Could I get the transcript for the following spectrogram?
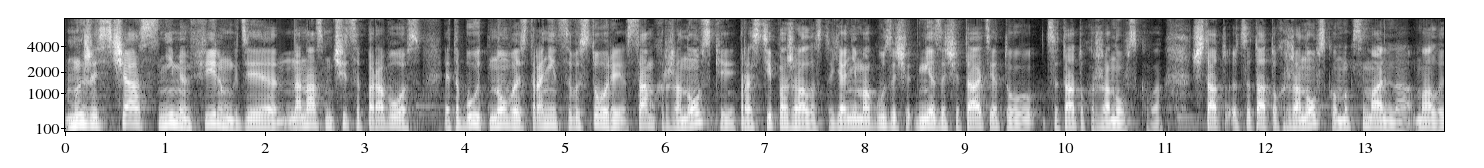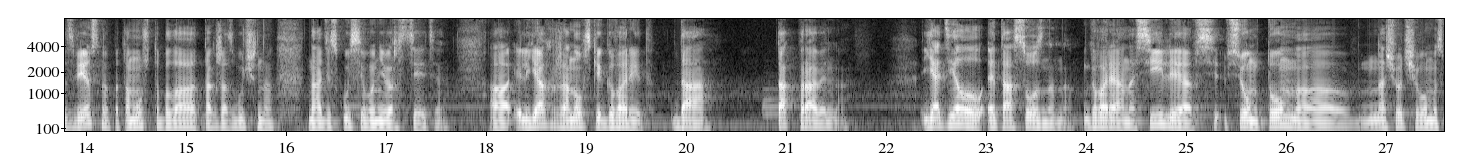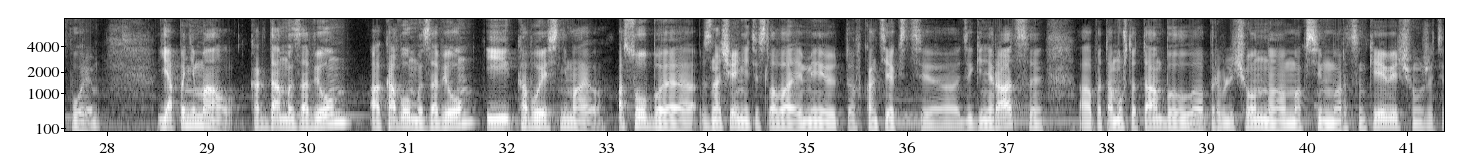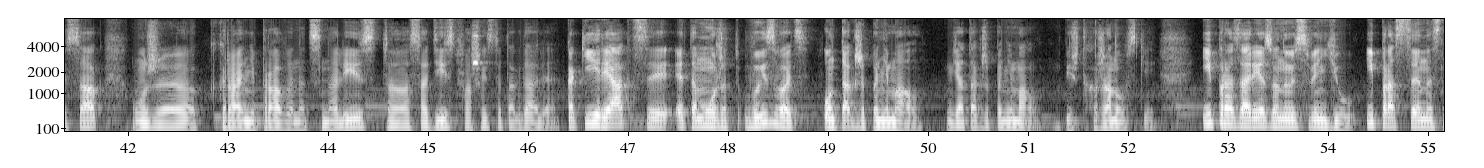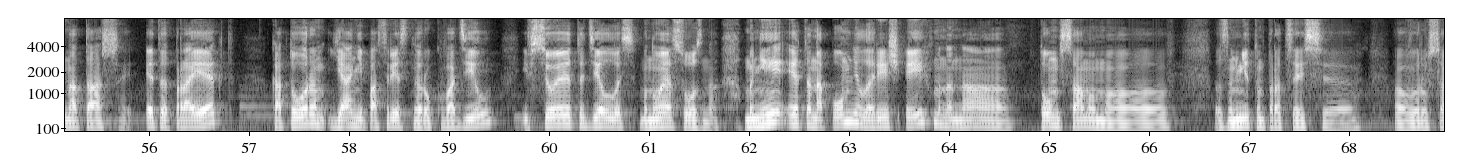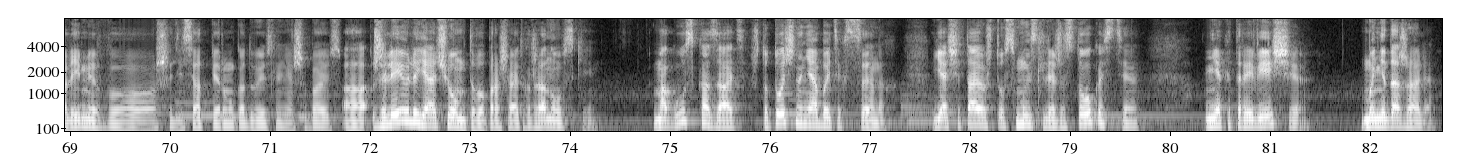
мы же сейчас снимем фильм, где на нас мчится паровоз. Это будет новая страница в истории. Сам Хржановский, прости, пожалуйста, я не могу зачи- не зачитать эту цитату Хржановского. Цитату, цитату Хржановского максимально малоизвестную, потому что была также озвучена на дискуссии в университете. А, Илья Хржановский говорит, да, так правильно. Я делал это осознанно, говоря о насилии, о всем том, э, насчет чего мы спорим я понимал, когда мы зовем, а кого мы зовем и кого я снимаю. Особое значение эти слова имеют в контексте э, дегенерации, а, потому что там был привлечен Максим Марцинкевич, он же Тесак, он же крайне правый националист, э, садист, фашист и так далее. Какие реакции это может вызвать, он также понимал. Я также понимал пишет Хажановский, и про зарезанную свинью, и про сцены с Наташей. Этот проект которым я непосредственно руководил, и все это делалось мной осознанно. Мне это напомнило речь Эйхмана на том самом э, знаменитом процессе э, в Иерусалиме в 61 году, если не ошибаюсь. А, «Жалею ли я о чем-то?» – вопрошает Ржановский. Могу сказать, что точно не об этих сценах. Я считаю, что в смысле жестокости некоторые вещи мы не дожали.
